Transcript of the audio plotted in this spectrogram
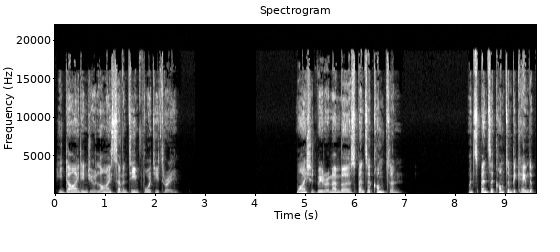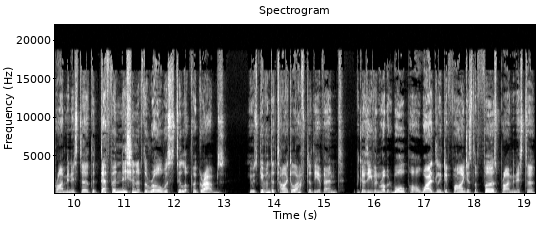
He died in July 1743. Why should we remember Spencer Compton? When Spencer Compton became the Prime Minister, the definition of the role was still up for grabs. He was given the title after the event, because even Robert Walpole, widely defined as the first Prime Minister,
